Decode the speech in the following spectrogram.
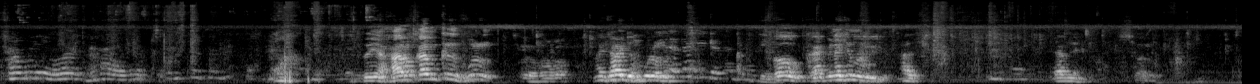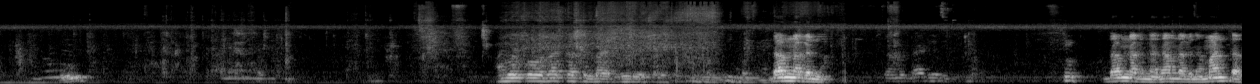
તું ભૂલ બાપા લે આ જોજે આ રીતે જે કરશન હા ક- અરે લ્યો લ્યો. રેડી મારે હું ખાવાનું. આ વિડીયો ઉતારી ગયો એ સંપર્ક લે લે તું એ સારું કામ કર્યું ફૂલ આ જાજો પૂરો ઓ કાપી નાખી ને બીજું હાલ એમને અમોલ કો રાત કરશે બાય વિડિયો કરે દામનગરના દામનગરના દામનગરના માનતા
